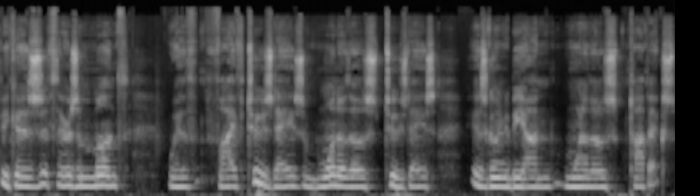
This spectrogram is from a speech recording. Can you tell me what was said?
because if there's a month with five Tuesdays, one of those Tuesdays is going to be on one of those topics.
